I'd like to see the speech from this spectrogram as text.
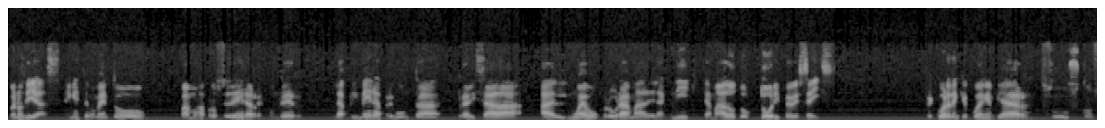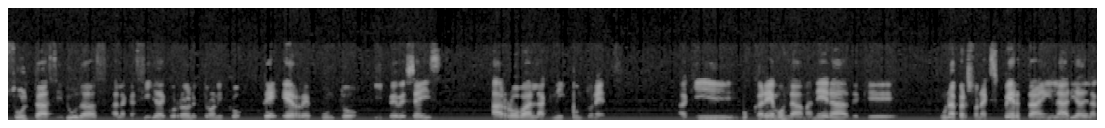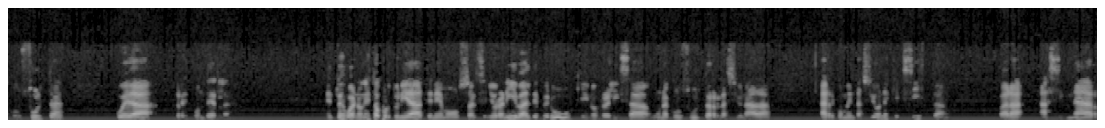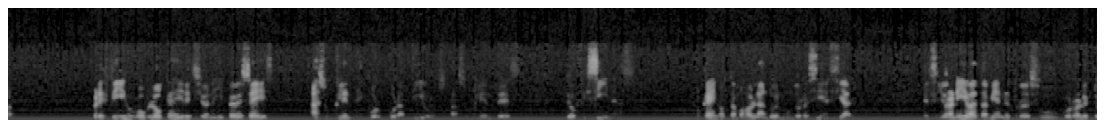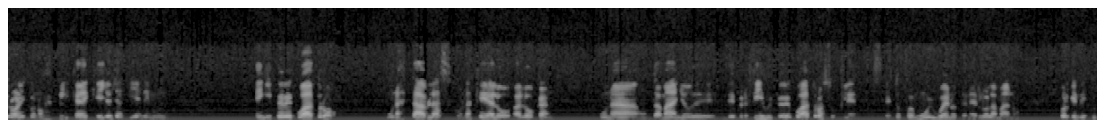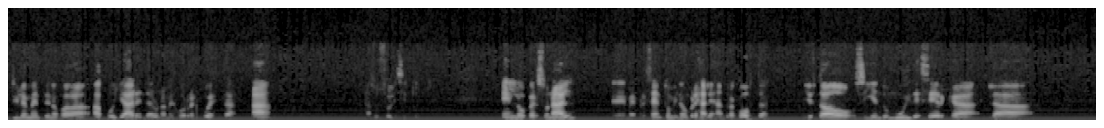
Buenos días. En este momento vamos a proceder a responder la primera pregunta realizada al nuevo programa de la CNIC llamado Doctor IPv6. Recuerden que pueden enviar sus consultas y dudas a la casilla de correo electrónico dr.ipv6.lacnic.net. Aquí buscaremos la manera de que una persona experta en el área de la consulta pueda responderla. Entonces, bueno, en esta oportunidad tenemos al señor Aníbal de Perú, quien nos realiza una consulta relacionada a recomendaciones que existan para asignar prefijos o bloques de direcciones IPv6 a sus clientes corporativos, a sus clientes de oficinas. ¿Ok? No estamos hablando del mundo residencial. El señor Aníbal también dentro de su correo electrónico nos explica de que ellos ya tienen un, en IPv4 unas tablas con las que alocan una, un tamaño de, prefijo IPv4 a sus clientes. Esto fue muy bueno tenerlo a la mano porque indiscutiblemente nos va a apoyar en dar una mejor respuesta a, a su solicitud. En lo personal, eh, me presento, mi nombre es Alejandro Acosta. Yo he estado siguiendo muy de cerca la,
